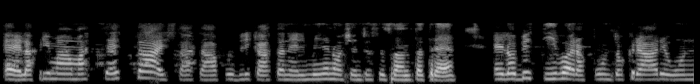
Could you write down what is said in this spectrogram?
Eh, la prima mazzetta è stata pubblicata nel 1963 e l'obiettivo era appunto creare un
